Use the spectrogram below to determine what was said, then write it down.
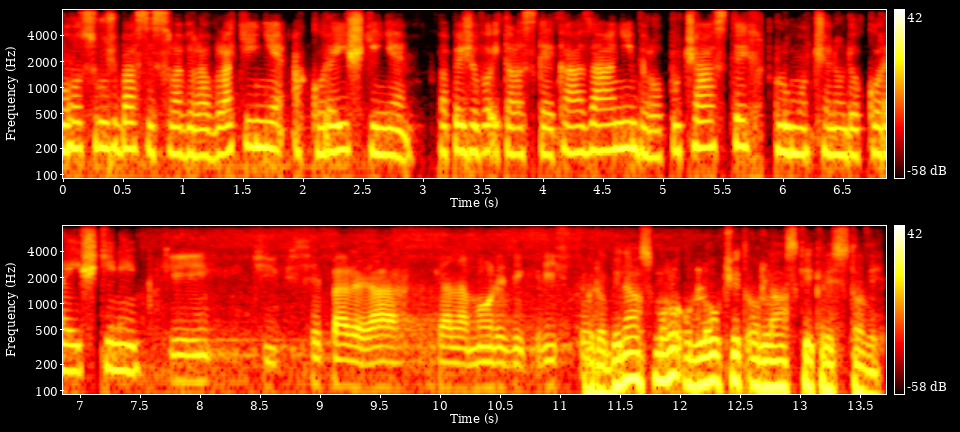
Bohoslužba se slavila v latině a korejštině. Papežovo italské kázání bylo po částech tlumočeno do korejštiny. Kdo by nás mohl odloučit od lásky Kristovi?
